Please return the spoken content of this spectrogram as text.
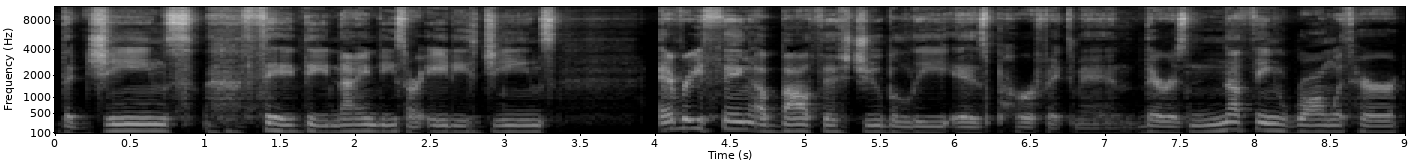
the jeans, the, the 90s or 80s jeans. Everything about this Jubilee is perfect, man. There is nothing wrong with her.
